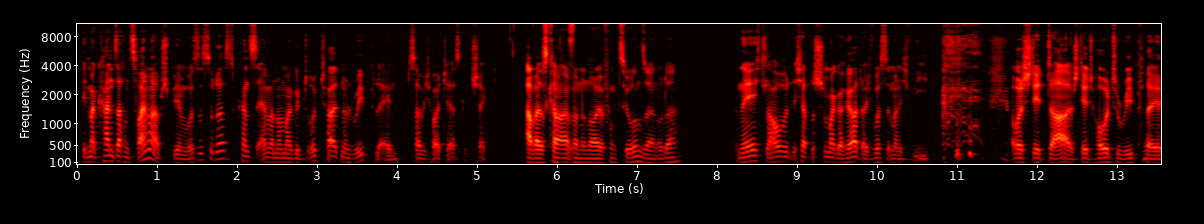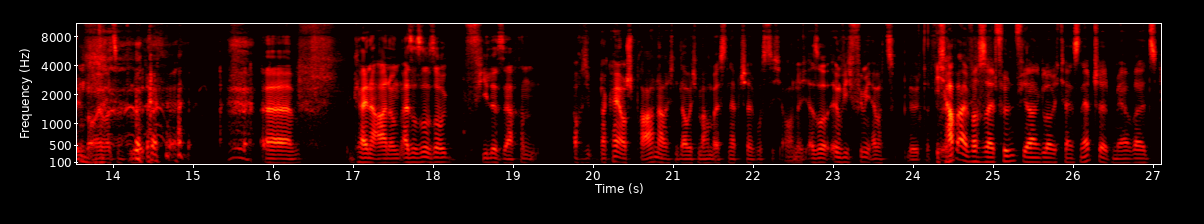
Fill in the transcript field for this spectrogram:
Ich, man kann Sachen zweimal abspielen. Wusstest du das? Du kannst einfach nochmal gedrückt halten und replayen. Das habe ich heute erst gecheckt. Aber das kann So. einfach eine neue Funktion sein, oder? Nee, ich glaube, ich habe das schon mal gehört, aber ich wusste immer nicht wie. aber es steht da, es steht Hold to Replay. Ich war einfach zu blöd. ähm, keine Ahnung. Also so, so viele Sachen. Auch, man kann ja auch Sprachnachrichten, glaube ich, machen bei Snapchat, wusste ich auch nicht. Also irgendwie fühle ich mich einfach zu blöd dafür. Ich habe einfach seit fünf Jahren, glaube ich, kein Snapchat mehr, weil es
